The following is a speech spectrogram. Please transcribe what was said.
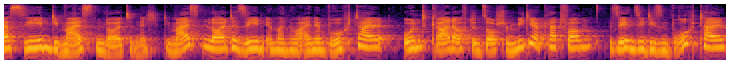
das sehen die meisten Leute nicht. Die meisten Leute sehen immer nur einen Bruchteil und gerade auf den Social-Media-Plattformen sehen sie diesen Bruchteil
